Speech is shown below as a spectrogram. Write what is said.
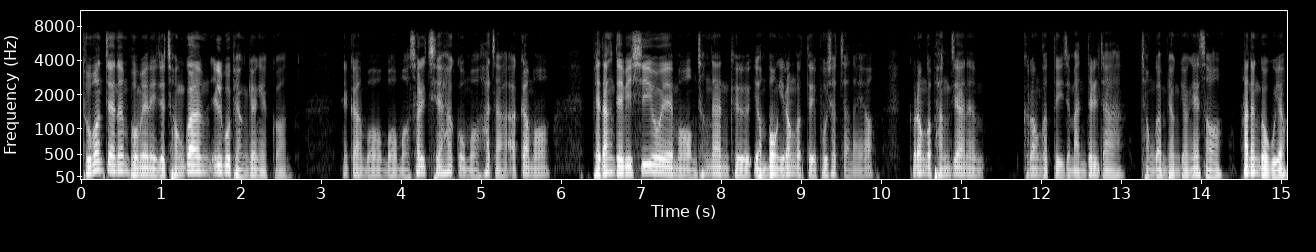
두 번째는 보면 이제 정관 일부 변경의 건. 그러니까 뭐 뭐뭐 뭐, 뭐 설치하고 뭐 하자. 아까 뭐 배당 대비 CEO의 뭐 엄청난 그 연봉 이런 것들 보셨잖아요. 그런 거 방지하는 그런 것도 이제 만들자. 정관 변경해서 하는 거고요.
